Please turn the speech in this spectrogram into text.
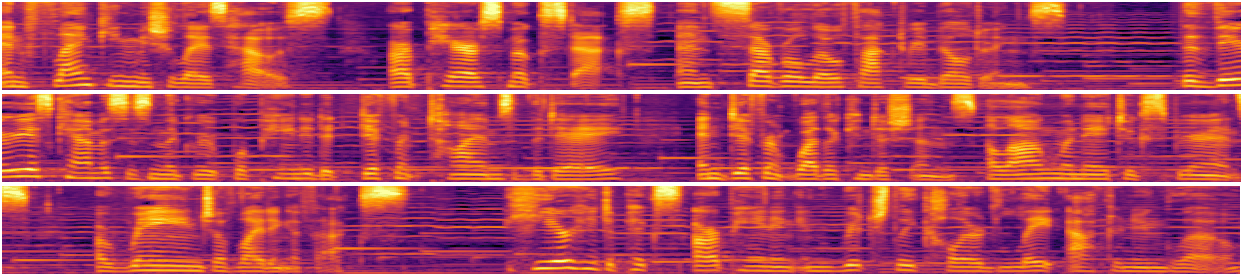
And flanking Michelet's house are a pair of smokestacks and several low factory buildings. The various canvases in the group were painted at different times of the day and different weather conditions, allowing Monet to experience a range of lighting effects. Here he depicts our painting in richly colored late afternoon glow.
